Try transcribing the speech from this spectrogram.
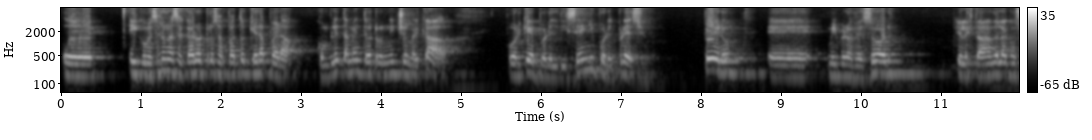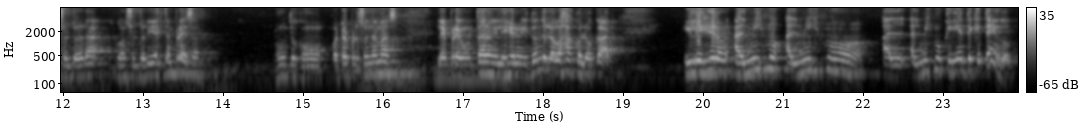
eh, y comenzaron a sacar otro zapato que era para completamente otro nicho de mercado. ¿Por qué? Por el diseño y por el precio. Pero eh, mi profesor, que le estaba dando la consultora, consultoría a esta empresa, junto con otra persona más, le preguntaron y le dijeron, ¿y dónde lo vas a colocar? Y le dijeron, al mismo, al mismo, al, al mismo cliente que tengo,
